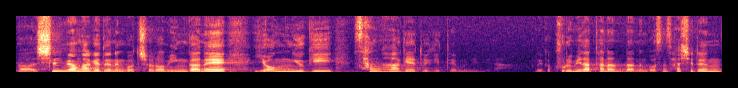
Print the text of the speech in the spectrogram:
어, 실명하게 되는 것처럼 인간의 영육이 상하게 되기 때문입니다. 그러니까 구름이 나타난다는 것은 사실은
